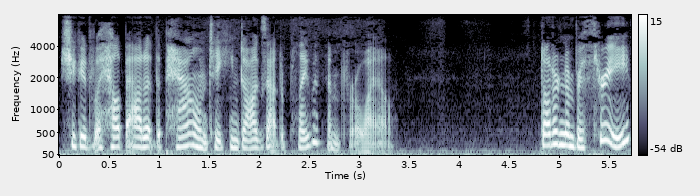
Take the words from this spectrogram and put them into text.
She could help out at the pound, taking dogs out to play with them for a while. Daughter number three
